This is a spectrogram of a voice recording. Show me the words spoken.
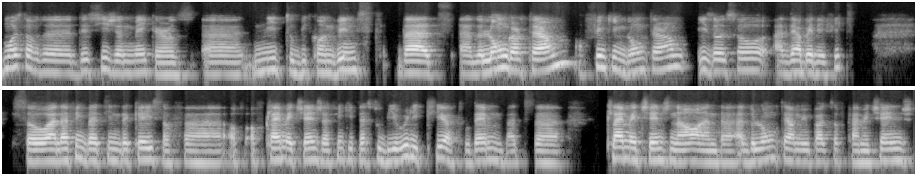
most of the decision makers uh, need to be convinced that uh, the longer term or thinking long term is also at their benefit. So, and I think that in the case of, uh, of, of, climate change, I think it has to be really clear to them that uh, climate change now and, the long-term impacts of climate change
